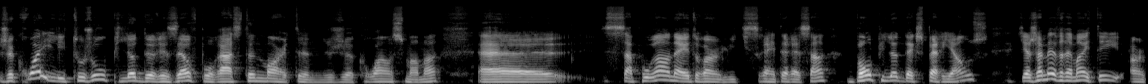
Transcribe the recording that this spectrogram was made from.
je crois qu'il est toujours pilote de réserve pour Aston Martin, je crois en ce moment. Euh, ça pourrait en être un, lui, qui serait intéressant. Bon pilote d'expérience, qui n'a jamais vraiment été un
